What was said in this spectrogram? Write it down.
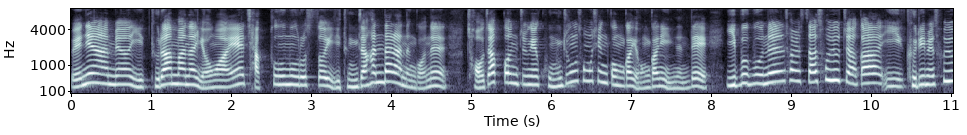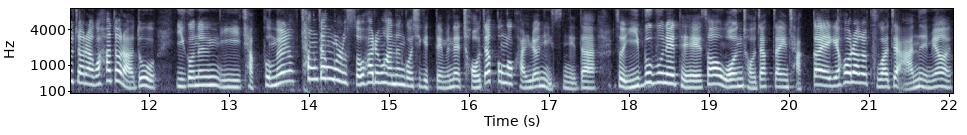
왜냐하면 이 드라마나 영화의 작품으로서 이 등장한다라는 거는 저작권 중에 공중송신권과 연관이 있는데 이 부분은 설사 소유자가 이 그림의 소유자라고 하더라도 이거는 이 작품을 창작물로서 활용하는 것이기 때문에 저작권과 관련이 있습니다. 있습니다. 그래서 이 부분에 대해서 원 저작자인 작가에게 허락을 구하지 않으면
